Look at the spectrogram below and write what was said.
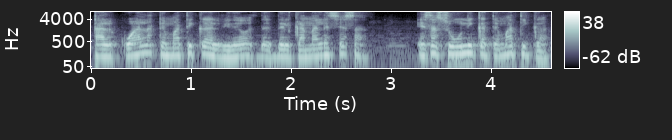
Tal cual la temática del video, del canal es esa. Esa es su única temática.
